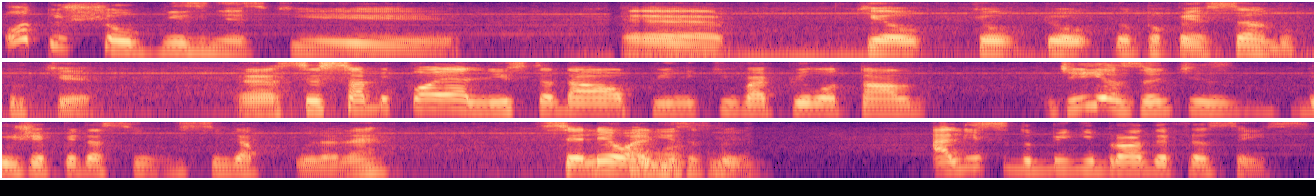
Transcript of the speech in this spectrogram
outro show business que é, que, eu, que, eu, eu, eu tô pensando, por quê? Você é, sabe qual é a lista da Alpine que vai pilotar dias antes do GP da, de Singapura, né? Você leu Como a lista assim? do. A lista do Big Brother francês.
